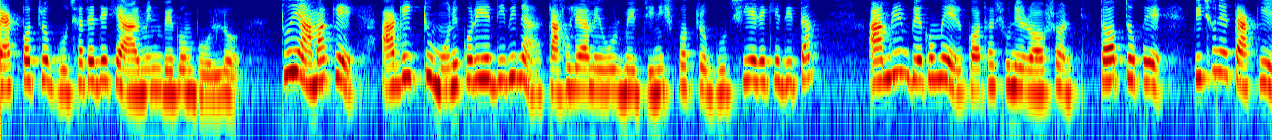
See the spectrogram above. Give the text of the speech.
ব্যাগপত্র গুছাতে দেখে আরমিন বেগম বলল, তুই আমাকে আগে একটু মনে করিয়ে দিবি না? তাহলে আমি উর্মির জিনিসপত্র গুছিয়ে রেখে দিতাম। আমরিন বেগমের কথা শুনে রওশন স্তব্ধ হয়ে পিছনে তাকিয়ে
